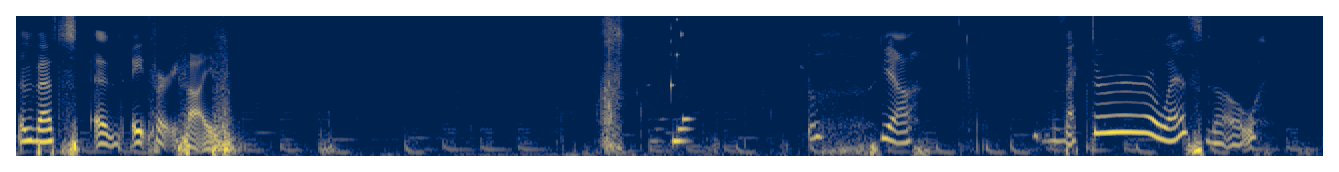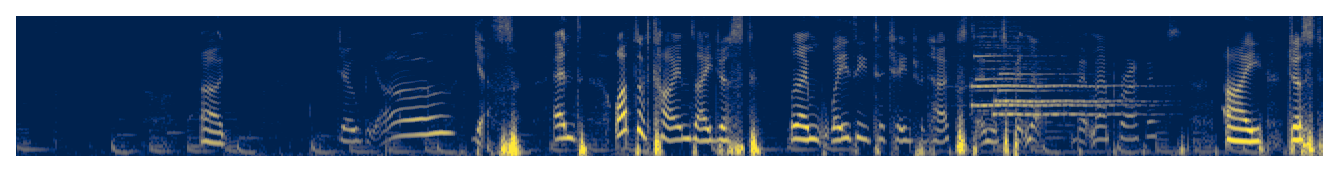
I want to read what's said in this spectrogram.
and that's at 835. yeah. Vector OS? No. Uh, Jovia? Yes. And lots of times I just, when I'm lazy to change the text and it's bitmap, bitmap graphics, I just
